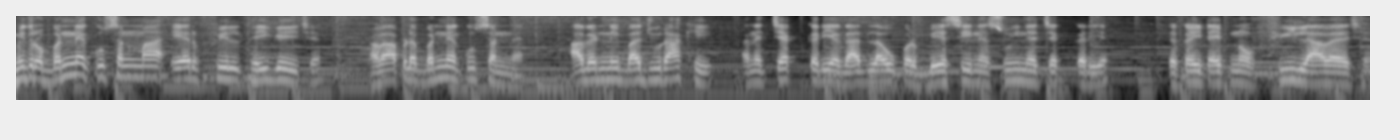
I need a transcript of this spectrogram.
મિત્રો, બંને કુશનમાં એર ફિલ થઈ ગઈ છે. હવે આપણે બંને કુશનને આગળની બાજુ રાખી અને ચેક કરીએ, ગાદલા ઉપર બેસીને સૂઈને ચેક કરીએ કે કઈ ટાઈપનો ફીલ આવે છે.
